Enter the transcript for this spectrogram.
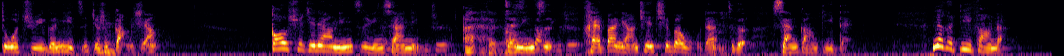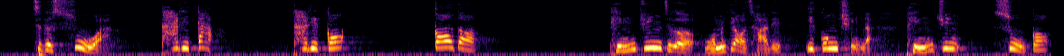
就我举一个例子，就是港乡。高雪结亮林芝云山林，哎，在林芝海拔两千七百五的这个山岗地带，那个地方的这个树啊，它的大，它的高。高到平均这个我们调查的一公顷的平均树高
